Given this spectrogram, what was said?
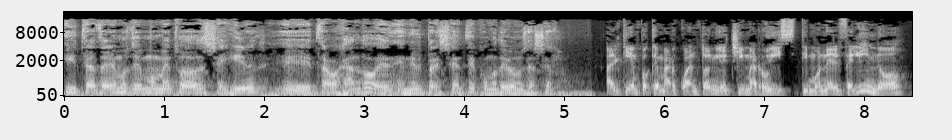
y trataremos de un momento dado de seguir eh, trabajando en, el presente como debemos de hacerlo. Al tiempo que Marco Antonio Chima Ruiz, timonel felino,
